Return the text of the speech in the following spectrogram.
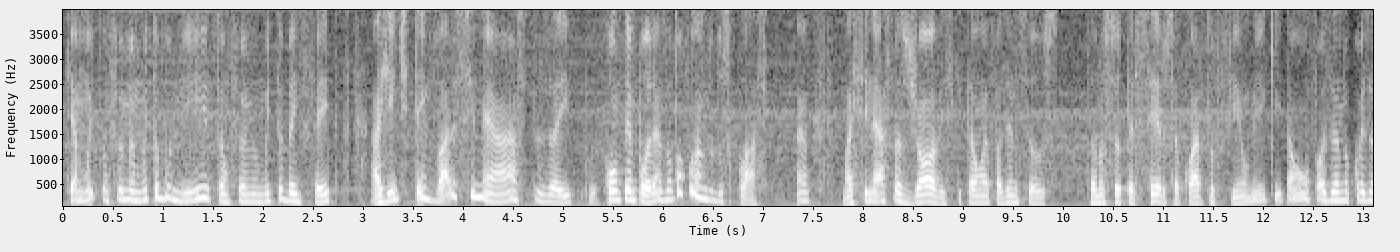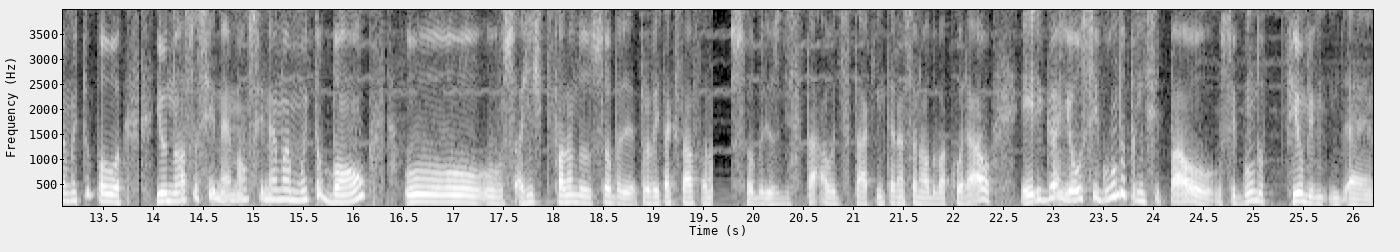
que é muito, um filme muito bonito, é um filme muito bem feito. A gente tem vários cineastas aí contemporâneos, não estou falando dos clássicos, né? mas cineastas jovens que estão fazendo seus estão no seu terceiro, seu quarto filme que estão fazendo coisa muito boa. E o nosso cinema é um cinema muito bom. O, o a gente falando sobre, aproveitar que estava falando sobre os o destaque internacional do Bacurau, ele ganhou o segundo principal, o segundo filme, é,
